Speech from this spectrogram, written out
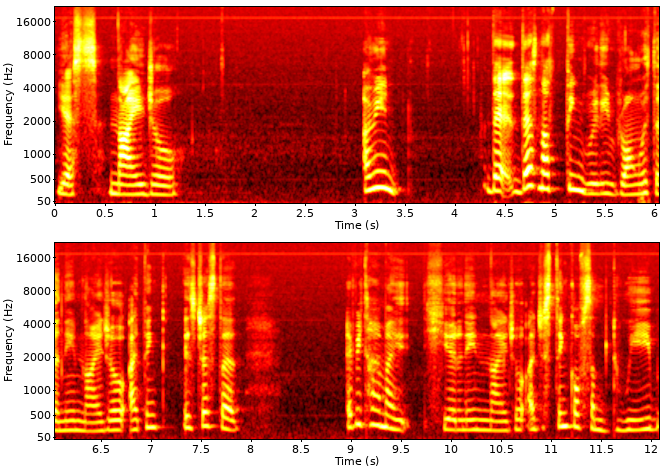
Yes, Nigel. I mean, there, there's nothing really wrong with the name Nigel. I think it's just that every time I hear the name Nigel, I just think of some dweeb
